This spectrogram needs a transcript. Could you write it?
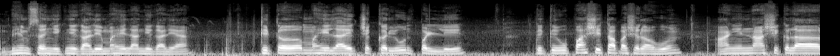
भीमसैनिक निघाले महिला निघाल्या. तिथं महिला एक चक्कर येऊन पडली. तिथे उपाशी तापाशी राहून आणि नाशिकला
